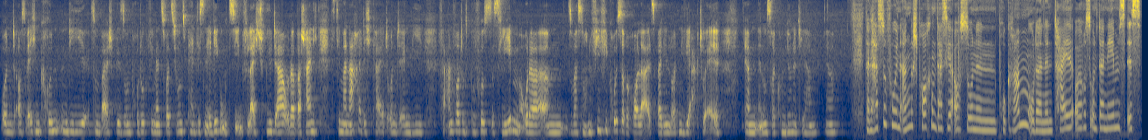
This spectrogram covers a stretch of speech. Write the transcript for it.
und aus welchen Gründen die zum Beispiel so ein Produkt wie Menstruationspanties in Erwägung ziehen. Vielleicht spielt da oder wahrscheinlich das Thema Nachhaltigkeit und irgendwie verantwortungsbewusstes Leben oder ähm, sowas noch eine viel, viel größere Rolle als bei den Leuten, die wir aktuell ähm, in unserer Community haben. Ja. Dann hast du vorhin angesprochen, dass ihr auch so ein Programm oder ein Teil eures Unternehmens ist,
